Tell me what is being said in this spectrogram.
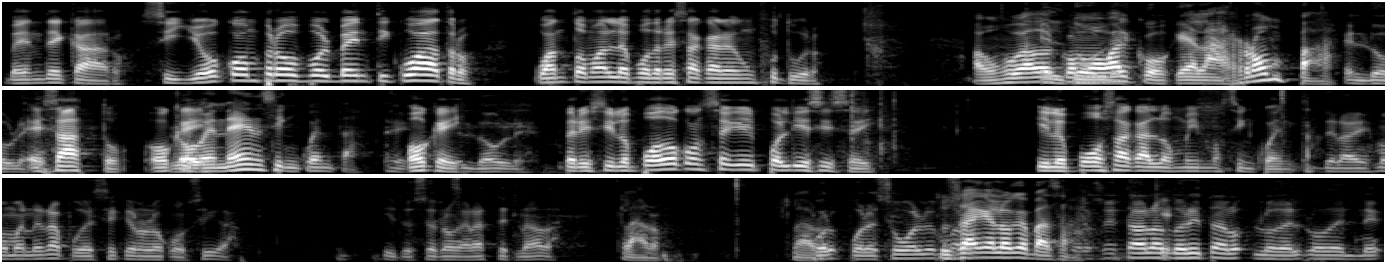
vende caro. Si yo compro por 24, ¿cuánto más le podré sacar en un futuro? A un jugador El como doble. Barco que la rompa, El doble. Exacto, lo vendes en 50. Eh, ok. El doble. Pero ¿y si lo puedo conseguir por 16? Y le puedo sacar los mismos 50. De la misma manera puede ser que no lo consigas. Y entonces no ganaste nada. Claro, claro. Por, por eso vuelve ¿Tú sabes qué es lo que pasa? Por eso está hablando ahorita lo, lo del, lo del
